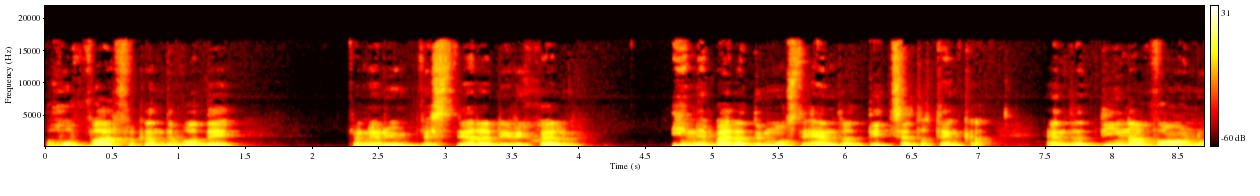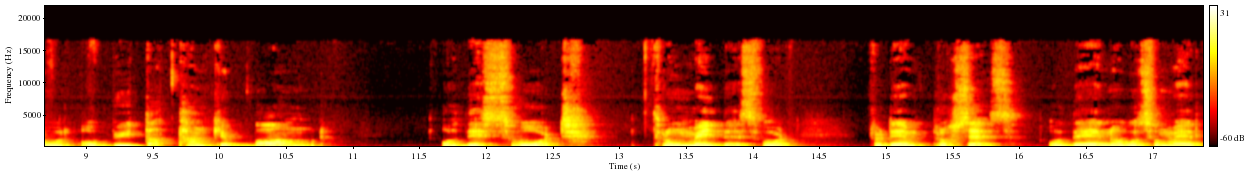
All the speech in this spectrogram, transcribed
Och varför kan det vara det? För när du investerar i dig själv innebär att du måste ändra ditt sätt att tänka. Ändra dina vanor och byta tankebanor. Och det är svårt. Tro mig, det är svårt. För det är en process. Och det är något som är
